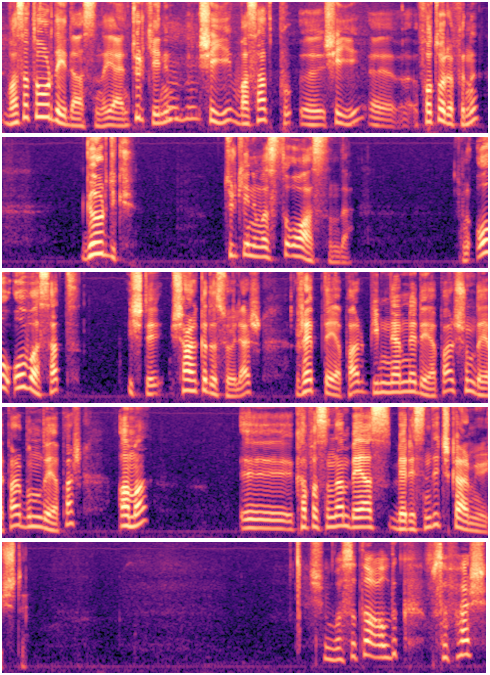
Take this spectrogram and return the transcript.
Vasat oradaydı aslında. Yani Türkiye'nin şeyi vasat e, şeyi e, fotoğrafını gördük. Türkiye'nin vasatı o aslında. Şimdi o, o vasat işte şarkı da söyler, rap de yapar, bilmem ne de yapar, şunu da yapar, bunu da yapar. Ama e, kafasından beyaz beresini de çıkarmıyor işte. Şimdi vasatı aldık bu sefer.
